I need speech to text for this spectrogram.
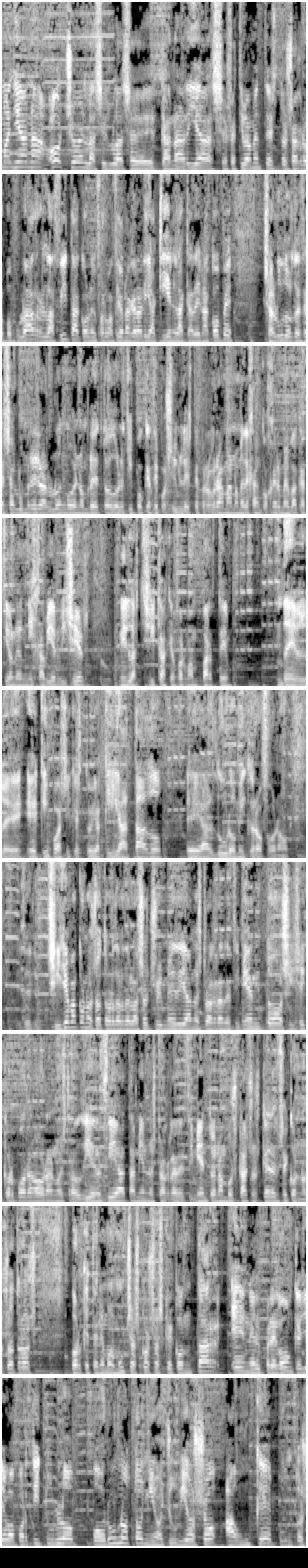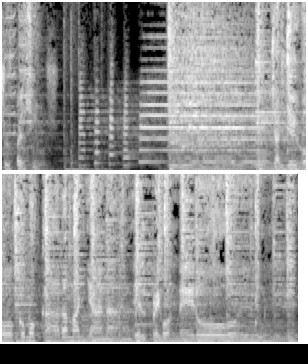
mañana, 8 en las Islas eh, Canarias. Efectivamente, esto es Agropopular, la cita con la información agraria aquí en la cadena COPE. Saludos de César Lumbreras Luengo en nombre de todo el equipo que hace posible este programa. No me dejan cogerme vacaciones ni Javier Vixier ni las chicas que forman parte del eh, equipo, así que estoy aquí atado eh, al duro micrófono. Si lleva con nosotros desde las ocho y media, nuestro agradecimiento. Si se incorpora ahora a nuestra audiencia, también nuestro agradecimiento. En ambos casos, quédense con nosotros porque tenemos muchas cosas que contar en el pregón que lleva por título Por un otoño lluvioso, aunque puntos suspensivos. Ya llegó como cada mañana el pregonero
